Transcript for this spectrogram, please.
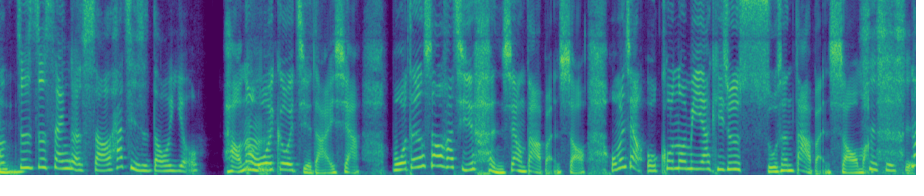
嗯。就是这三个烧，它其实都有。好，那我为各位解答一下，摩登烧它其实很像大阪烧。我们讲 okonomiyaki 就是俗称大阪烧嘛，是是是，那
